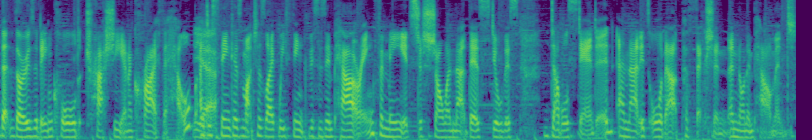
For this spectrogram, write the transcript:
that those are being called trashy and a cry for help. I just think as much as like we think this is empowering, for me it's just showing that there's still this double standard and that it's all about perfection and not empowerment.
